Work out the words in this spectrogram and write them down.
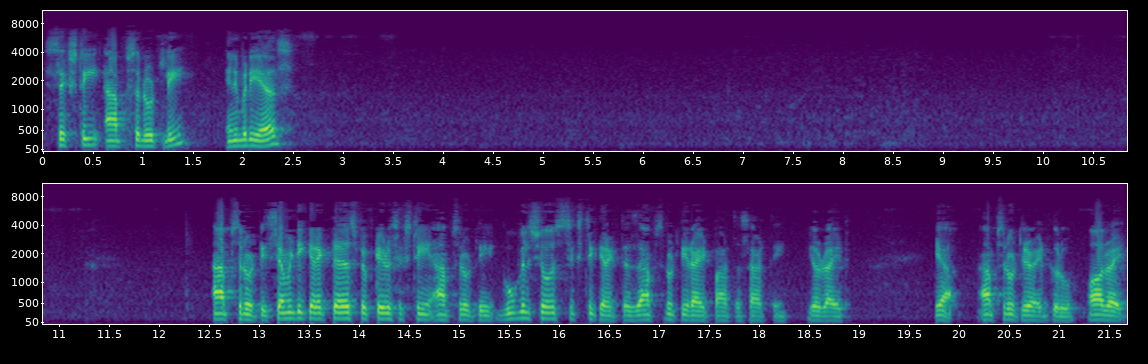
60 absolutely. Anybody else? Absolutely. 70 characters, 50 to 60, absolutely. Google shows 60 characters. Absolutely right, Parthasarthi. You're right. Yeah, absolutely right, Guru. All right.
